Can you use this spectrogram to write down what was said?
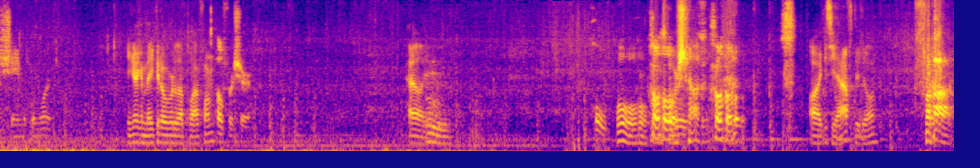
Shame it didn't work. You think I can make it over to that platform? Oh, for sure. Hell yeah. Ooh. Oh. Oh, oh, shot. Oh, I guess you have to, Dylan. Fuck.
